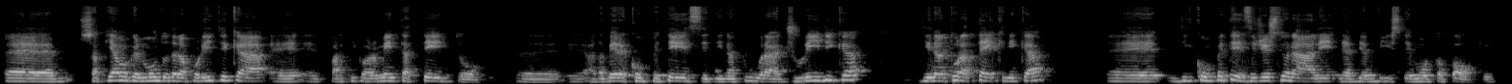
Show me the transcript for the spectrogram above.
eh, sappiamo che il mondo della politica è, è particolarmente attento eh, ad avere competenze di natura giuridica, di natura tecnica, eh, di competenze gestionali ne abbiamo viste molto poche.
